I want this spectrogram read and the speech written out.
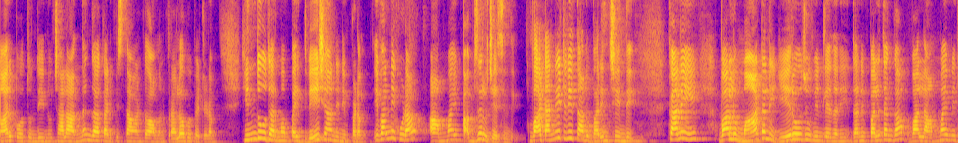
మారిపోతుంది నువ్వు చాలా అందంగా కనిపిస్తావంటూ ఆమెను ప్రలోభ పెట్టడం హిందూ ధర్మంపై ద్వేషాన్ని నింపడం ఇవన్నీ కూడా ఆ అమ్మాయి అబ్జర్వ్ చేసింది. వాటన్నిటినీ తాను భరించింది. కానీ వాళ్ళు మాటలు ఏ రోజు వినలేదని దాని ఫలితంగా వాళ్ళ అమ్మాయి మీద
